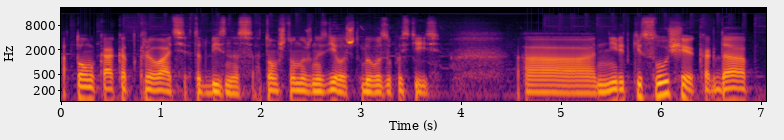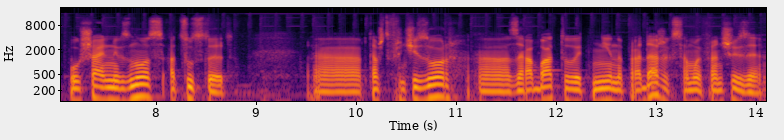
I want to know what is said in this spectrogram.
о том, как открывать этот бизнес, о том, что нужно сделать, чтобы его запустить. А, нередки случаи, когда паушальный взнос отсутствует, а, потому что франчайзор зарабатывает не на продажах самой франшизы,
